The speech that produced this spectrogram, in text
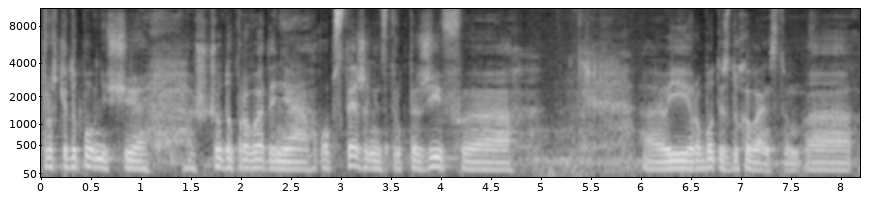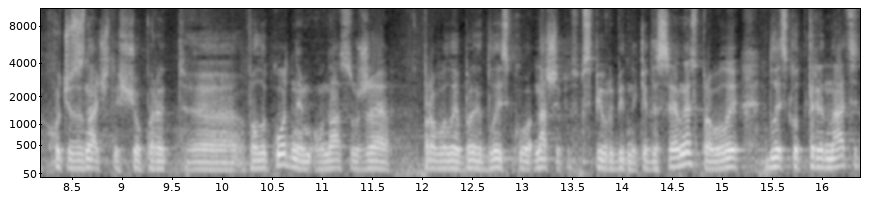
Трошки доповню ще щодо проведення обстежень, інструктажів е, е, і роботи з духовенством. Е, Хочу зазначити, що перед Великоднем у нас вже провели бли- близько наші співробітники ДСНС провели близько 13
